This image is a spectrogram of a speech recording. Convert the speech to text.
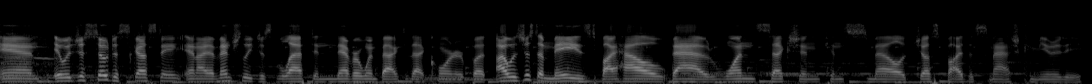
and it was just so disgusting and i eventually just left and never went back to that corner but i was just amazed by how bad one section can smell just by the smash community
